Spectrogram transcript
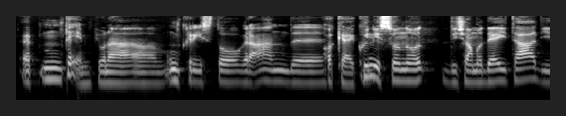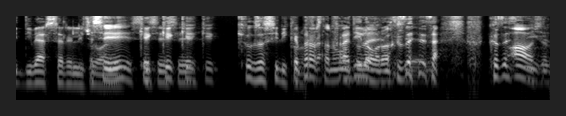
è un tempio, una- un Cristo grande. Ok, quindi sono diciamo deità di diverse religioni. Sì, che, sì, che- sì. che- che- cosa si dicono? però fra, stanno fra di molto loro? Cosa, cosa si Oh, si,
